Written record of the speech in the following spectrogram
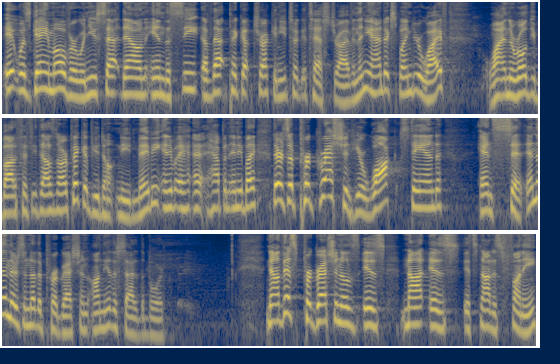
it was game over when you sat down in the seat of that pickup truck and you took a test drive. And then you had to explain to your wife why in the world you bought a $50,000 pickup you don't need. Maybe anybody happen to anybody? There's a progression here. Walk, stand, and sit. And then there's another progression on the other side of the board. Now, this progression is, is not as it's not as funny.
